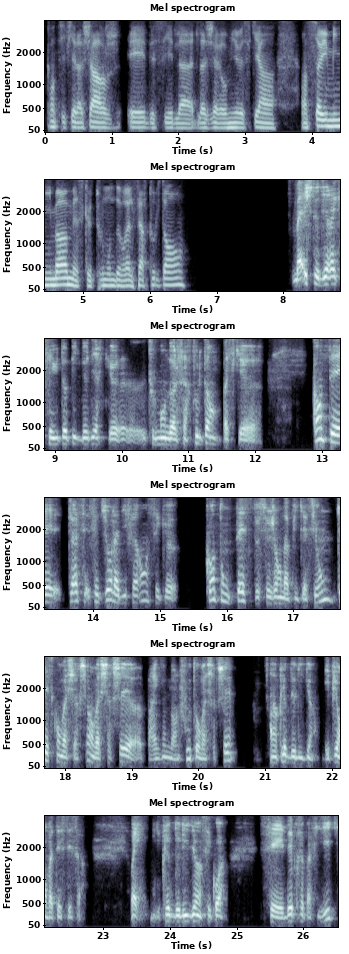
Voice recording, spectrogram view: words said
quantifier la charge et d'essayer de la, gérer au mieux. Est-ce qu'il y a un, seuil minimum? Est-ce que tout le monde devrait le faire tout le temps? Ben, je te dirais que c'est utopique de dire que tout le monde doit le faire tout le temps parce que quand tu vois, c'est toujours la différence, c'est que quand on teste ce genre d'application, qu'est-ce qu'on va chercher? On va chercher, euh, par exemple dans le foot, on va chercher un club de Ligue 1 et puis on va tester ça. Ouais, les clubs de Ligue 1, c'est quoi? C'est des prépas physiques,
